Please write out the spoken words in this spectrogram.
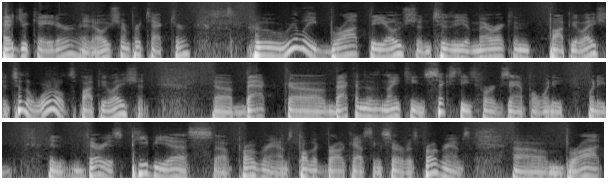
educator and ocean protector, who really brought the ocean to the American population, to the world's population. Uh, back uh, back in the 1960s, for example, when he when he in various PBS uh, programs, public broadcasting service programs, um, brought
